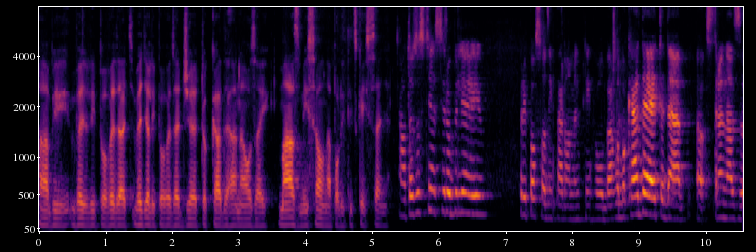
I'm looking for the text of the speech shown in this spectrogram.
aby vedeli povedať, vedeli povedať, že to KDH naozaj má zmysel na politickej scéne. Ale to, ste asi robili aj pri posledných parlamentných voľbách, lebo KDH je teda e, strana s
